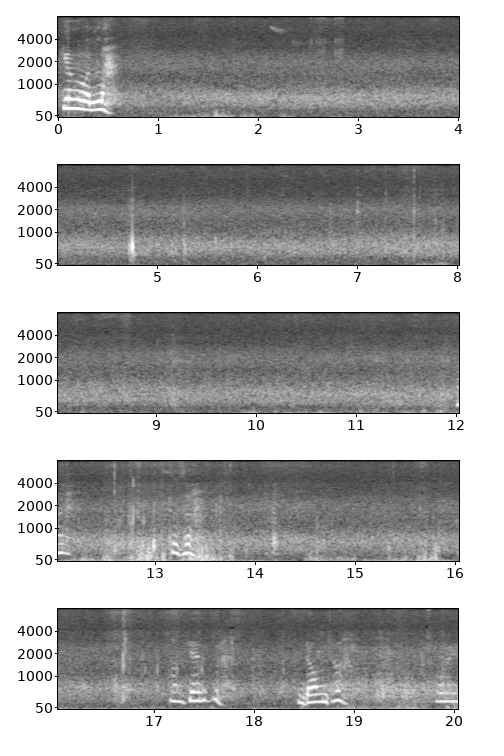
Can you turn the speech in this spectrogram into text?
निस्क्यौँ बल्ल त्यो छ अब त्यहाँ डाउन छ ओए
